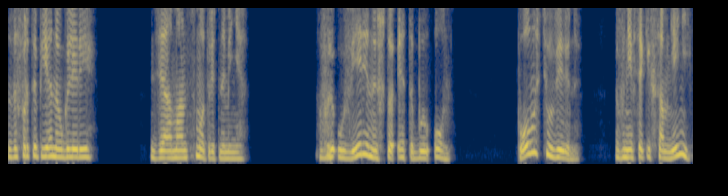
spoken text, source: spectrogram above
за фортепиано в галерее? Диамант смотрит на меня. Вы уверены, что это был он? Полностью уверены? Вне всяких сомнений?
